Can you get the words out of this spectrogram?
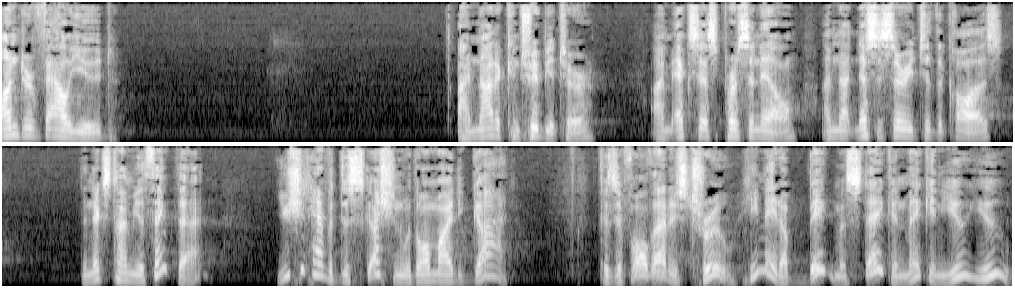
undervalued. I'm not a contributor. I'm excess personnel. I'm not necessary to the cause. The next time you think that, you should have a discussion with Almighty God. Because if all that is true, He made a big mistake in making you you.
